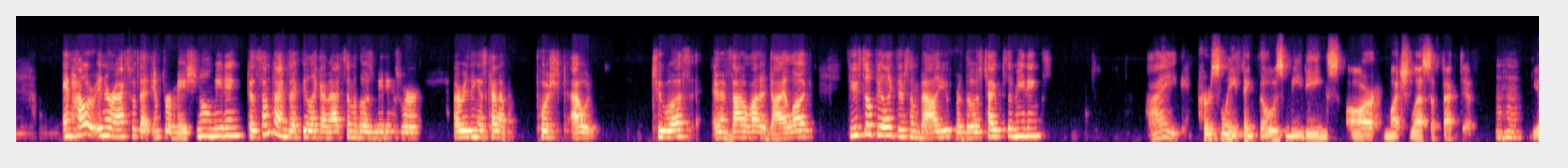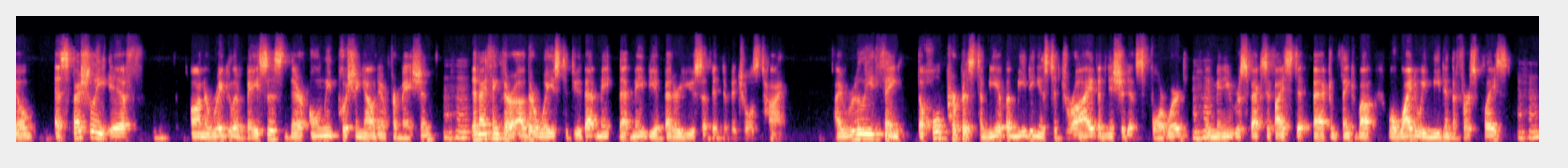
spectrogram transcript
and how it interacts with that informational meeting? Because sometimes I feel like I'm at some of those meetings where everything is kind of pushed out to us and it's not a lot of dialogue. Do you still feel like there's some value for those types of meetings? I personally think those meetings are much less effective. Mm-hmm. You know, especially if on a regular basis they're only pushing out information, mm-hmm. then I think there are other ways to do that may, that may be a better use of individuals' time. I really think the whole purpose to me of a meeting is to drive initiatives forward mm-hmm. in many respects. If I step back and think about, well, why do we meet in the first place? Mm-hmm.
